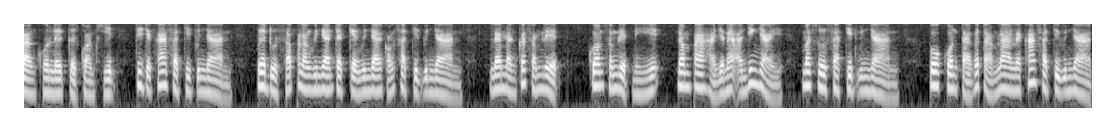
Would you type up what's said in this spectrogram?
บางคนเลยเกิดความคิดที่จะฆ่าสัตว์จิตวิญญาณ เพื่อดูดซับพลังวิญญาณจากแก่นวิญญาณของสัตว์จิตวิญญาณ และมันก็สำเร็จ ความสำเร็จนี้นำพาหายนะอันยิ่งใหญ่ มาสู่สัตว์จิตวิญญาณ พวกคนต่างก็ตามล่าและฆ่าสัตว์จิตวิญญาณ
